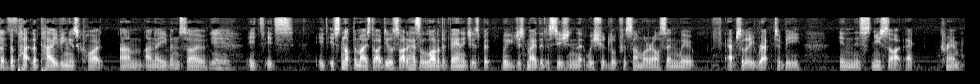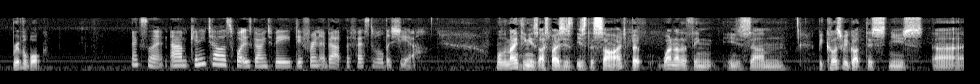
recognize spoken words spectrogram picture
the, the, Stairs. pa- the paving is quite um, uneven. So Yeah. it's it's it, it's not the most ideal site. It has a lot of advantages, but we just made the decision that we should look for somewhere else, and we're absolutely rapt to be in this new site at Crown Riverwalk. Excellent. Um, can you tell us what is going to be different about the festival this year? Well, the main thing is, I suppose, is, is the site. But one other thing is um, because we've got this new uh,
